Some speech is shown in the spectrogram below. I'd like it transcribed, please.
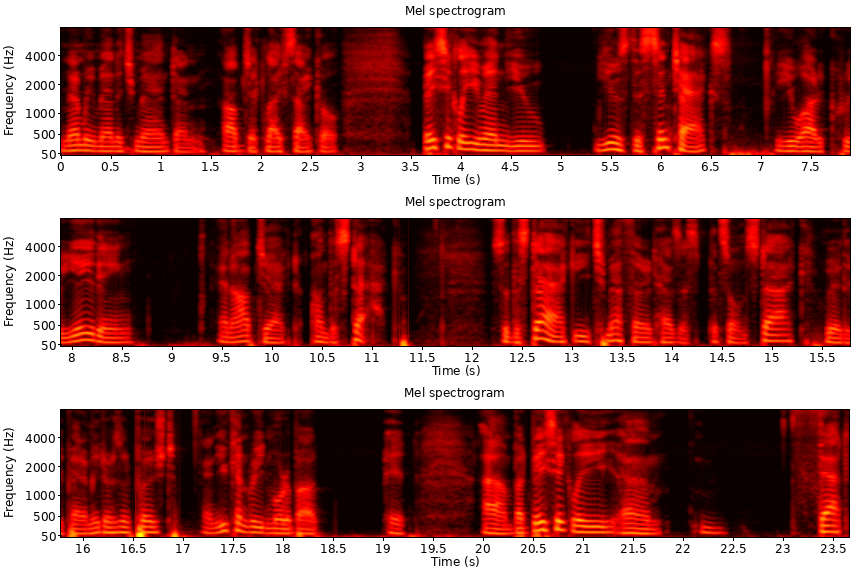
memory management and object lifecycle. Basically when you use the syntax, you are creating an object on the stack. So the stack, each method has a, its own stack where the parameters are pushed, and you can read more about it. Um, but basically, um, that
